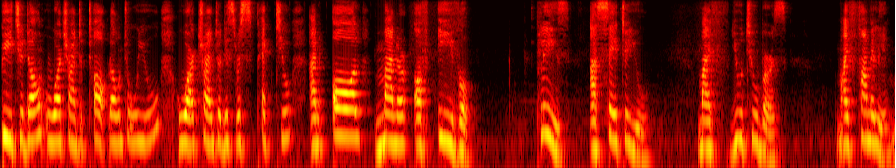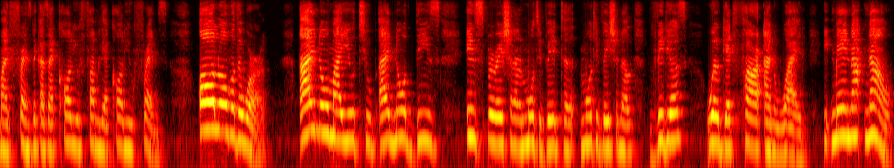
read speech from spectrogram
beat you down, who are trying to talk down to you, who are trying to disrespect you, and all manner of evil. Please, I say to you, my YouTubers, my family, my friends, because I call you family, I call you friends, all over the world. I know my YouTube, I know these inspirational, motivator, motivational videos will get far and wide. It may not now,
